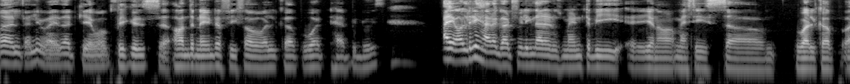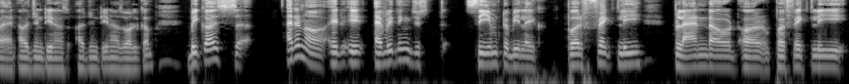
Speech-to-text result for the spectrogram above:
I'll tell you why that came up because uh, on the night of FIFA World Cup, what happened was I already had a gut feeling that it was meant to be, uh, you know, Messi's um, World Cup and Argentina's Argentina's World Cup because uh, I don't know, it, it everything just seemed to be like perfectly planned out or perfectly.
